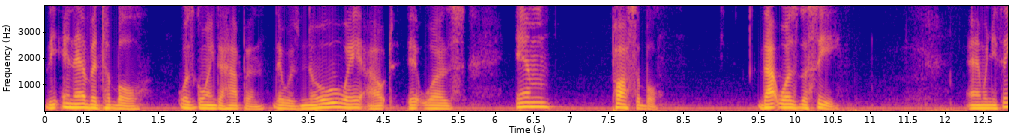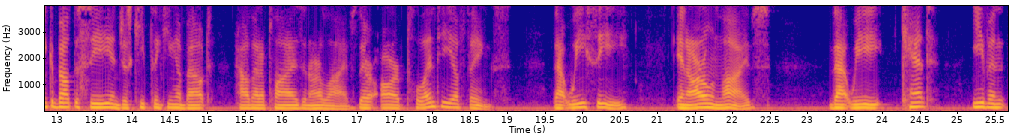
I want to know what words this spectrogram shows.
the inevitable was going to happen. There was no way out. It was impossible. That was the sea. And when you think about the sea and just keep thinking about how that applies in our lives, there are plenty of things that we see in our own lives that we can't even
